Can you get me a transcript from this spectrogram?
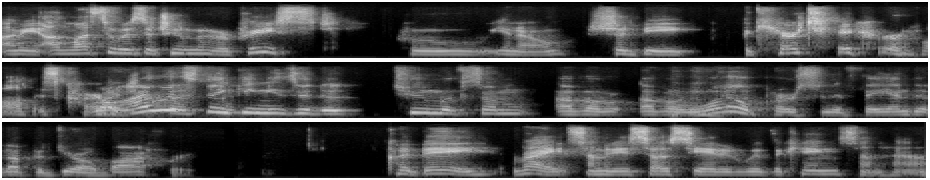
I mean, unless it was a tomb of a priest who, you know, should be the caretaker of all this garbage. Well, I was thinking, is it a tomb of some of a of a royal person if they ended up at Deir al-Bahri? Could be, right. Somebody associated with the king somehow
